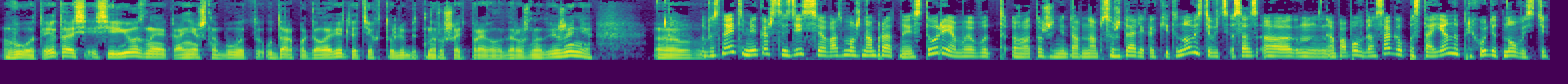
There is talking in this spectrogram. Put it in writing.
Вот. И это серьезный, конечно, будет удар по голове для тех, кто любит нарушать правила дорожного движения. Э, Вы знаете, мне кажется, здесь, э, возможно, обратная история. Мы вот э, тоже недавно обсуждали какие-то новости. Ведь со- по поводу ОСАГО постоянно приходят новости,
